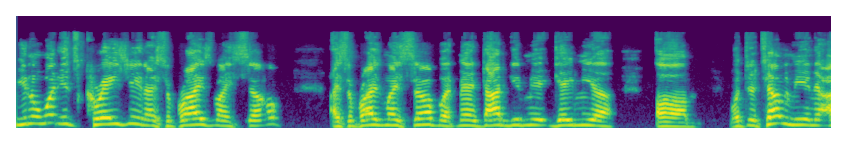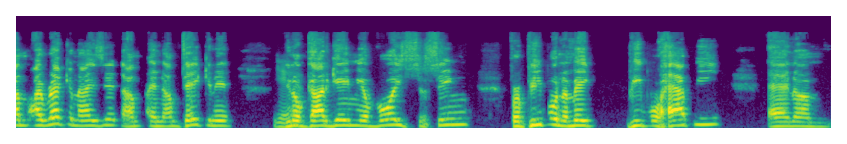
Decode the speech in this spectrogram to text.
you know what? It's crazy, and I surprised myself. I surprised myself, but man, God gave me gave me a um what they're telling me, and I'm, I recognize it, and I'm, and I'm taking it. Yeah. You know, God gave me a voice to sing for people to make people happy, and um,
